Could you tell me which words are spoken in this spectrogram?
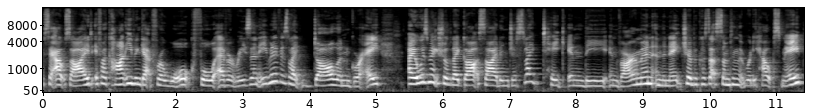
sit outside. If I can't even get for a walk for whatever reason, even if it's like dull and grey, I always make sure that I go outside and just like take in the environment and the nature because that's something that really helps me.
